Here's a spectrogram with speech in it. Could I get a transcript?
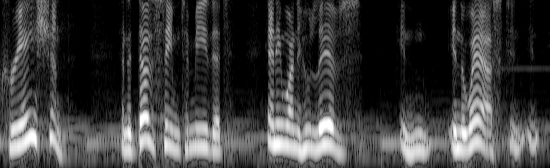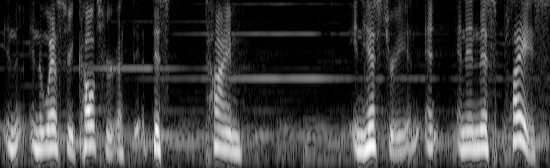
creation. And it does seem to me that anyone who lives in, in the West, in, in, in the Western culture at, at, this time in history and, and, and in this place,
